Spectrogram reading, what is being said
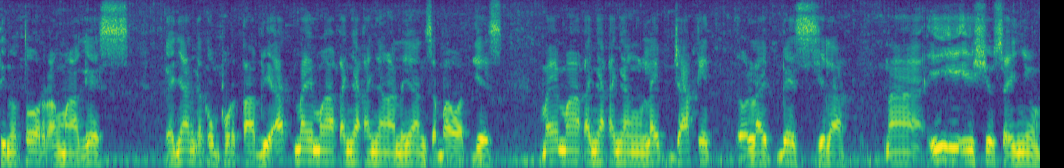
tinutor ang mga guests. Ganyan kakomportable at may mga kanya-kanyang ano yan sa bawat guest. May mga kanya-kanyang life jacket o life vest sila na i-issue sa inyo.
